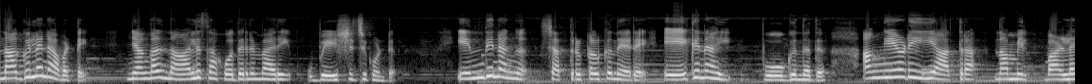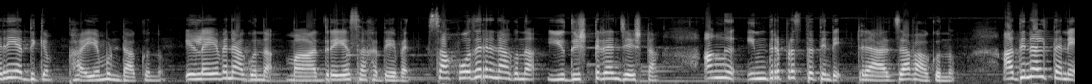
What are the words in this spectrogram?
നകുലനാവട്ടെ ഞങ്ങൾ നാല് സഹോദരന്മാരെ ഉപേക്ഷിച്ചുകൊണ്ട് എന്തിനങ്ങ് ശത്രുക്കൾക്ക് നേരെ ഏകനായി പോകുന്നത്. അങ്ങയുടെ ഈ യാത്ര നമ്മിൽ വളരെയധികം ഭയമുണ്ടാക്കുന്നു. ഇളയവനാകുന്ന മാദ്രേയ സഹദേവൻ സഹോദരനാകുന്ന യുധിഷ്ഠിരൻ ജ്യേഷ്ഠ അങ്ങ് ഇന്ദ്രപ്രസ്ഥത്തിന്റെ രാജാവാകുന്നു. അതിനാൽ തന്നെ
